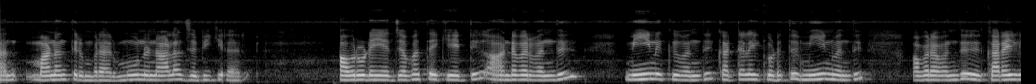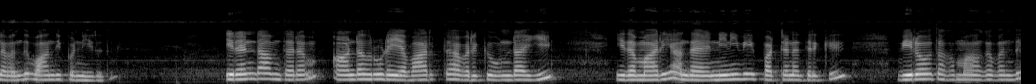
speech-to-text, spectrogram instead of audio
அந் மனம் திரும்புகிறார் மூணு நாளாக ஜெபிக்கிறார். அவருடைய ஜெபத்தை கேட்டு ஆண்டவர் வந்து மீனுக்கு வந்து கட்டளை கொடுத்து மீன் வந்து அவரை வந்து கரையில் வந்து வாந்தி பண்ணிடுது இரண்டாம் தரம் ஆண்டவருடைய வார்த்தை அவருக்கு உண்டாகி இதை மாதிரி அந்த நினைவை பட்டணத்திற்கு விரோதகமாக வந்து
